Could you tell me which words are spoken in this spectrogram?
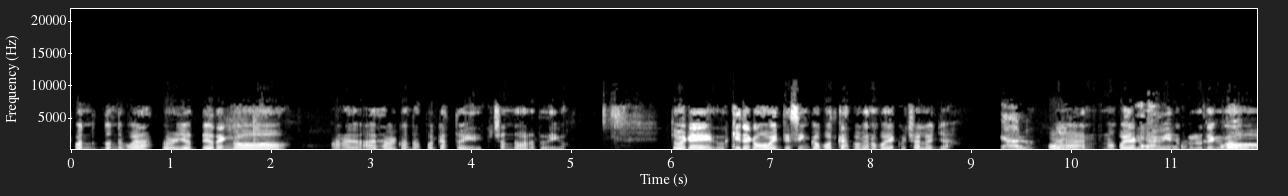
cuando- donde pueda. Pero yo, yo tengo, bueno, a ver cuántos podcasts estoy escuchando ahora, te digo. Tuve que, quité como 25 podcasts porque no podía escucharlos ya. Diablo. Ah, no podía con mi vida, pero tengo,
